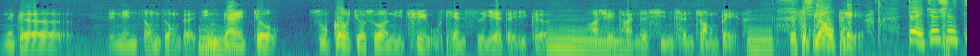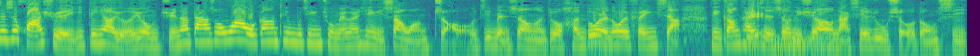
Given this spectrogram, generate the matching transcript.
那个林林总总的，应该就。足够，就说你去五天四夜的一个滑雪团的行程装备了，嗯，这是标配了。对，就是这是滑雪一定要有的用具。那大家说哇，我刚刚听不清楚，没关系，你上网找。我基本上呢，就很多人都会分享，你刚开始的时候你需要用哪些入手的东西。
